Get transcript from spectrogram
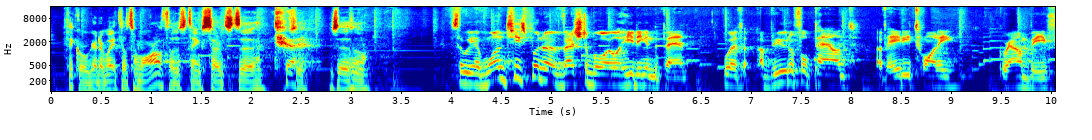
I think we're gonna wait till tomorrow till this thing starts to sizzle. so we have one teaspoon of vegetable oil heating in the pan with a beautiful pound of 80-20 ground beef.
